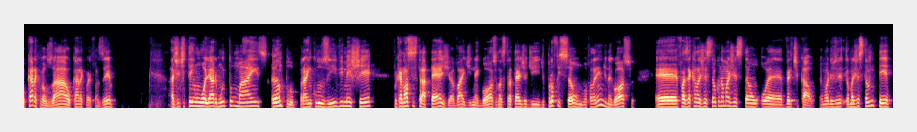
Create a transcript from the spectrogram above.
o cara que vai usar, o cara que vai fazer, a gente tem um olhar muito mais amplo para, inclusive, mexer, porque a nossa estratégia vai de negócio, a nossa estratégia de, de profissão, não vou falar nem de negócio, é fazer aquela gestão que não é uma gestão é, vertical, é uma, é uma gestão em T.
